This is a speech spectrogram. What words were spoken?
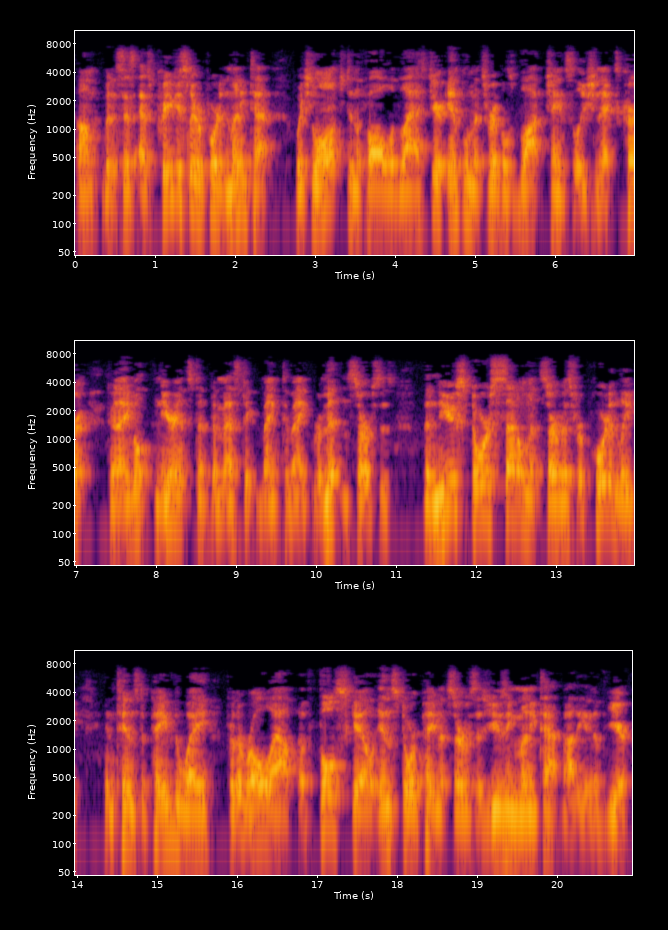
Um, but it says, as previously reported, MoneyTap, which launched in the fall of last year, implements Ripple's blockchain solution xCurrent to enable near instant domestic bank to bank remittance services. The new store settlement service reportedly intends to pave the way for the rollout of full scale in store payment services using MoneyTap by the end of the year.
